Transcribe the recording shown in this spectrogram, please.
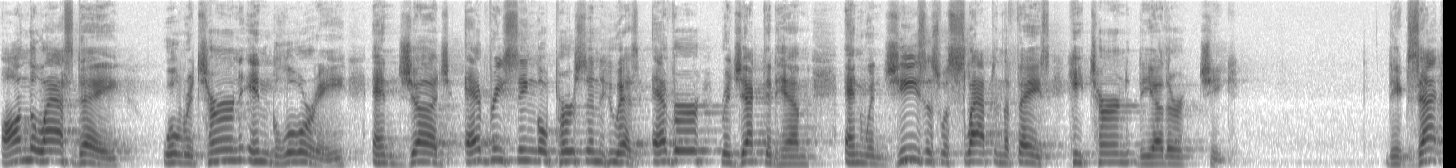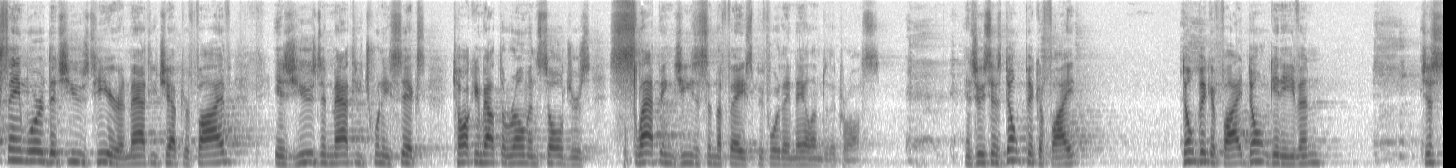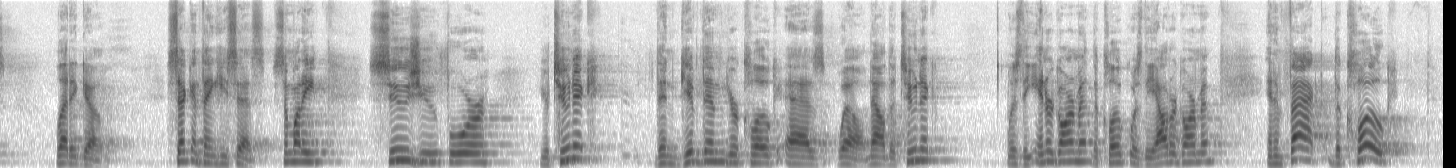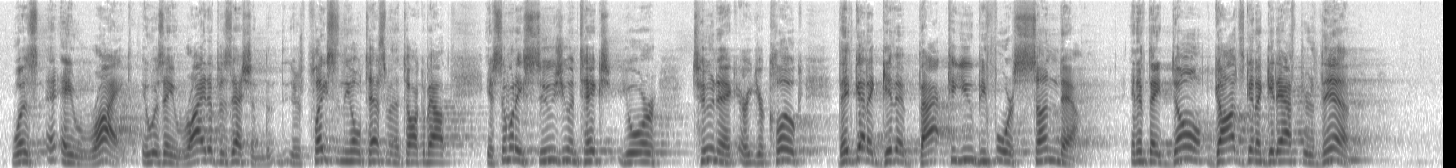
on the last day, will return in glory and judge every single person who has ever rejected him. And when Jesus was slapped in the face, he turned the other cheek. The exact same word that's used here in Matthew chapter 5 is used in Matthew 26, talking about the Roman soldiers slapping Jesus in the face before they nail him to the cross. And so he says, Don't pick a fight. Don't pick a fight. Don't get even. Just let it go. Second thing he says somebody sues you for your tunic, then give them your cloak as well. Now, the tunic was the inner garment, the cloak was the outer garment. And in fact, the cloak was a right. It was a right of possession. There's places in the Old Testament that talk about if somebody sues you and takes your tunic or your cloak, they've got to give it back to you before sundown. And if they don't, God's going to get after them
